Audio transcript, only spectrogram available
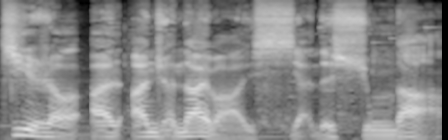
系上安安全带吧，显得胸大。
